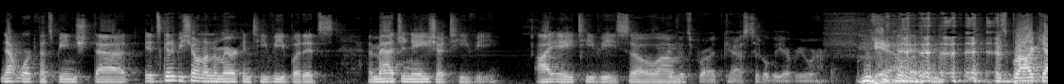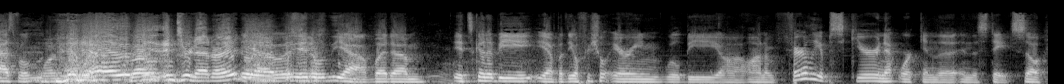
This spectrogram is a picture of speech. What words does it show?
network that's being sh- that it's going to be shown on American TV, but it's ImaginAsian TV, IATV. So If um, it's broadcast, it'll be everywhere. yeah, it's broadcast. Will, yeah, the internet, right? yeah, it'll yeah, but um, it's going to be yeah, but the official airing will be uh, on a fairly obscure network in the in the states. So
